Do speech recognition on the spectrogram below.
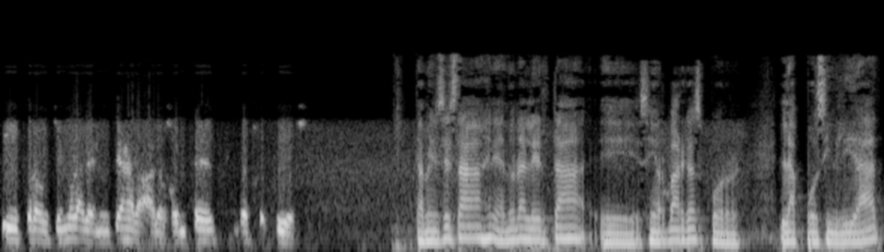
y producimos las denuncias a, los entes respectivos. También se está generando una alerta, eh, señor Vargas, por la posibilidad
